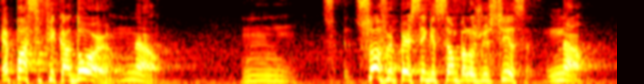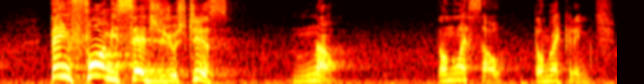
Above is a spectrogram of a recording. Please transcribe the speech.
é pacificador? Não. Hum, sofre perseguição pela justiça? Não. Tem fome e sede de justiça? Não. Então não é sal, então não é crente.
